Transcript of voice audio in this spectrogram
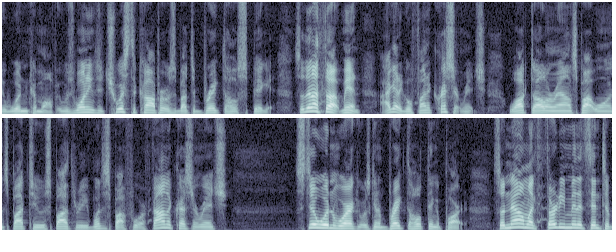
It wouldn't come off. It was wanting to twist the copper. It was about to break the whole spigot. So then I thought, man, I got to go find a crescent wrench. Walked all around spot one, spot two, spot three, went to spot four, found the crescent wrench. Still wouldn't work. It was going to break the whole thing apart. So now I'm like 30 minutes into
